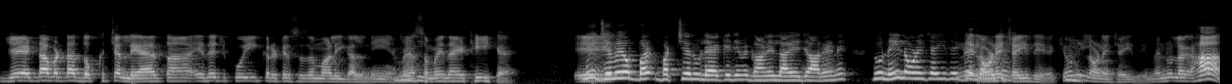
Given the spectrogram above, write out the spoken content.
ਜੇ ਐਡਾ ਵੱਡਾ ਦੁੱਖ ਝੱਲਿਆ ਤਾਂ ਇਹਦੇ 'ਚ ਕੋਈ ਕ੍ਰਿਟਿਸਿਜ਼ਮ ਵਾਲੀ ਗੱਲ ਨਹੀਂ ਹੈ ਮੈਂ। ਸਮਝਦਾ ਇਹ ਠੀਕ ਹੈ ਨਹੀਂ ਜਿਵੇਂ ਉਹ ਬੱਚੇ ਨੂੰ ਲੈ ਕੇ ਜਿਵੇਂ ਗਾਣੇ ਲਾਏ ਜਾ ਰਹੇ ਨੇ ਉਹ ਨਹੀਂ ਲਾਉਣੇ ਚਾਹੀਦੇ ਨਹੀਂ ਲਾਉਣੇ ਚਾਹੀਦੇ ਕਿਉਂ। ਨਹੀਂ ਲਾਉਣੇ ਚਾਹੀਦੇ ਮੈਨੂੰ ਲੱਗ ਹਾਂ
